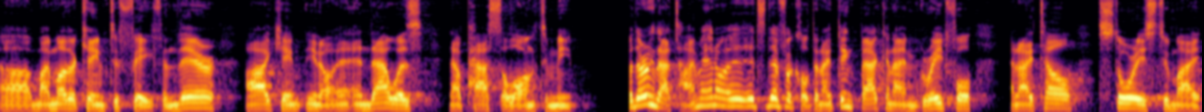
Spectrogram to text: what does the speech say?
uh, my mother came to faith. And there, I came, you know, and, and that was now passed along to me. But during that time, you know, it's difficult. And I think back and I'm grateful and I tell stories to my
